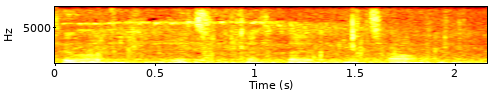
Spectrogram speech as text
sigo chao. very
